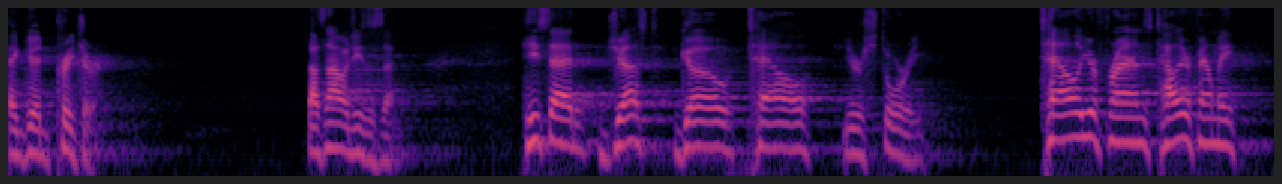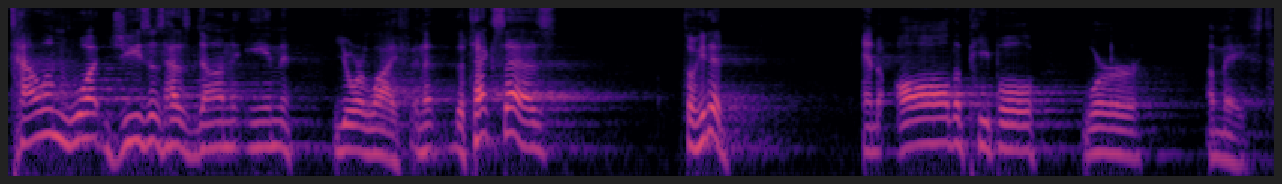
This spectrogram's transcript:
a good preacher. That's not what Jesus said. He said, just go tell your story. Tell your friends, tell your family, tell them what Jesus has done in your life. And it, the text says, so he did. And all the people were amazed.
